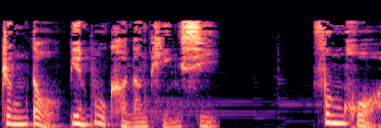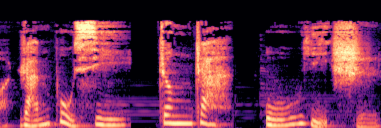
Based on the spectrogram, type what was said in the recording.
争斗便不可能平息。烽火燃不息，征战无已时。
